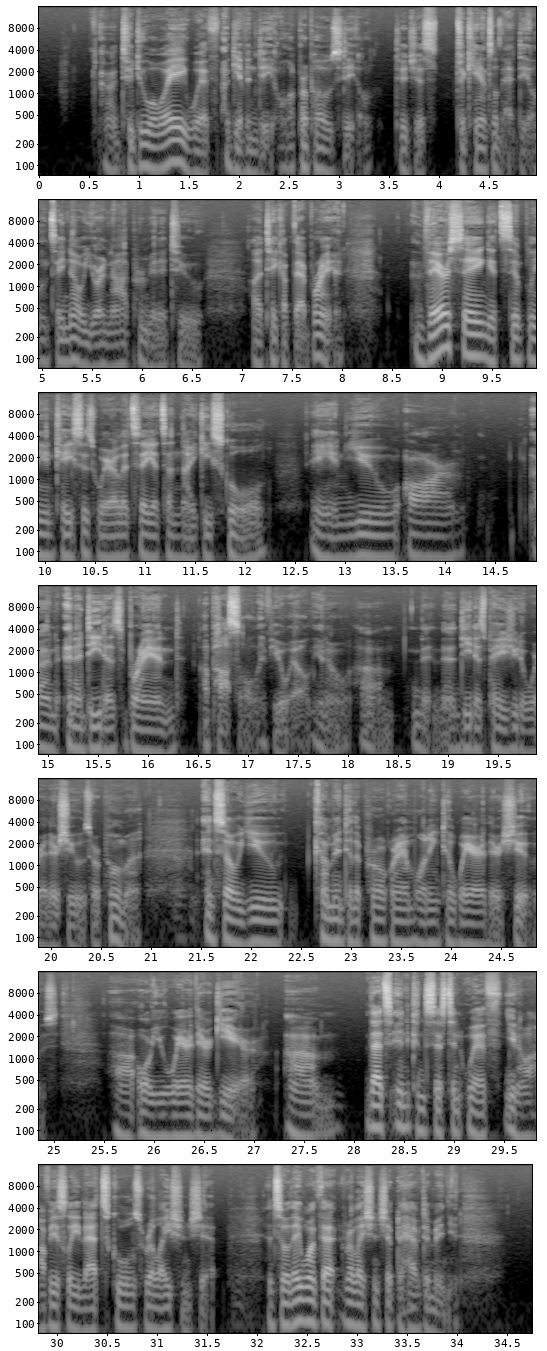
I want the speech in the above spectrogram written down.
uh, to do away with a given deal, a proposed deal, to just to cancel that deal and say no, you are not permitted to uh, take up that brand. They're saying it's simply in cases where, let's say, it's a Nike school and you are an, an Adidas brand apostle, if you will. You know, um, Adidas pays you to wear their shoes or Puma, and so you come into the program wanting to wear their shoes, uh, or you wear their gear. Um, that's inconsistent with you know obviously that school's relationship, and so they want that relationship to have dominion.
